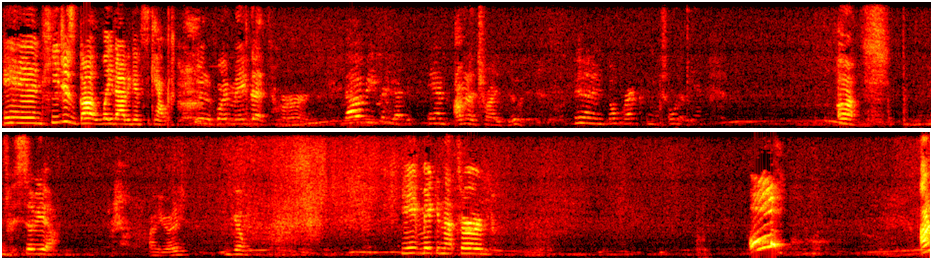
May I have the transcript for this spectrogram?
And he just got laid out against the couch. Dude, if I made that turn, That would be pretty epic. And, I'm gonna try to do it. and don't wreck my shoulder again. Uh so yeah. Are you ready? Go. He ain't making that turn. Oh! I don't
